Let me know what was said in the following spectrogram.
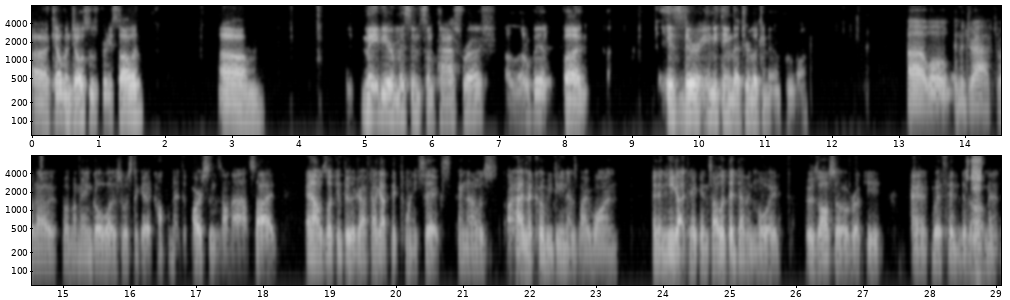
uh, Kelvin Joseph's pretty solid. Um, maybe you're missing some pass rush a little bit, but is there anything that you're looking to improve on? Uh, well, in the draft, what I what my main goal was was to get a compliment to Parsons on the outside, and I was looking through the draft. I got picked twenty six, and I was I had Nakobe Dean as my one, and then he got taken. So I looked at Devin Lloyd, who's also a rookie, and with hidden development,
